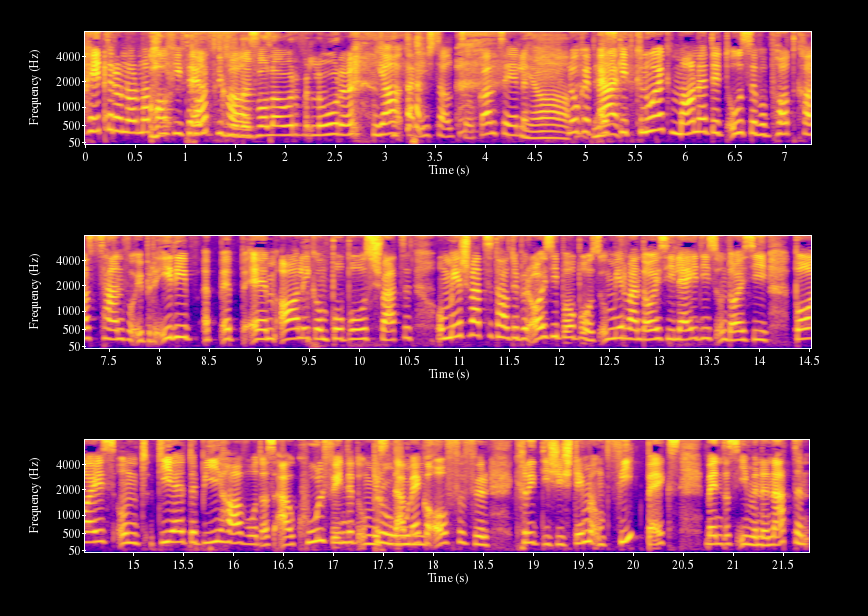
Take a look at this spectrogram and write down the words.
Ah, heteronormative die Hälfte von den Podcasts. Follower verloren. Ja, dann ist es halt so, ganz ehrlich. Ja. Schaut, Nein. es gibt genug Männer dort draussen, die Podcasts haben, die über ihre äh, äh, ähm, Anliegen und Bobos schwätzen. Und wir schwätzen halt über unsere Bobos. Und wir wollen unsere Ladies und unsere Boys und die dabei haben, die das auch cool finden. Und wir sind auch mega offen für kritische Stimmen und Feedbacks, wenn das in einer netten,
